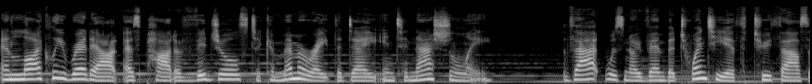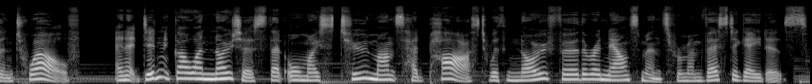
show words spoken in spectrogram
and likely read out as part of vigils to commemorate the day internationally. That was November 20th, 2012, and it didn't go unnoticed that almost two months had passed with no further announcements from investigators.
